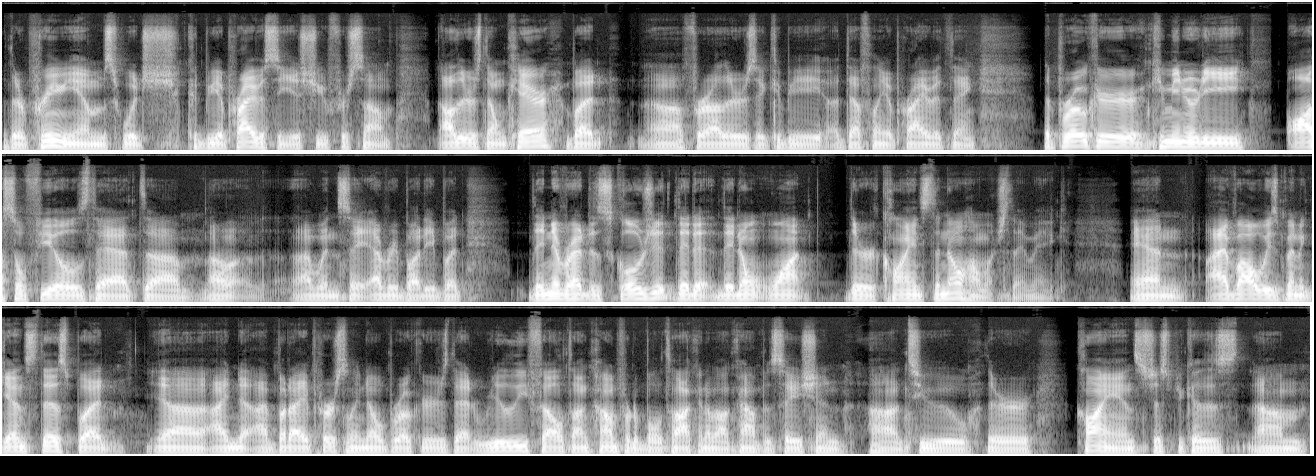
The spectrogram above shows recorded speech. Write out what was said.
their premiums, which could be a privacy issue for some. Others don't care, but uh, for others, it could be a, definitely a private thing. The broker community also feels that, um, uh, I wouldn't say everybody, but they never had to disclose it. They, they don't want their clients to know how much they make. And I've always been against this, but uh, I, but I personally know brokers that really felt uncomfortable talking about compensation uh, to their clients just because um,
